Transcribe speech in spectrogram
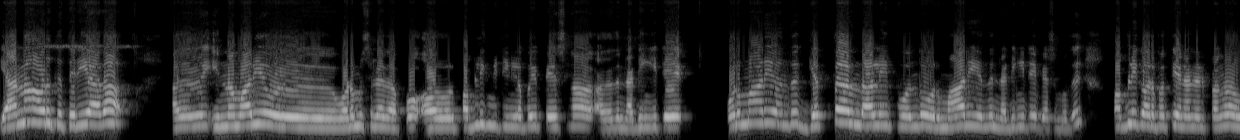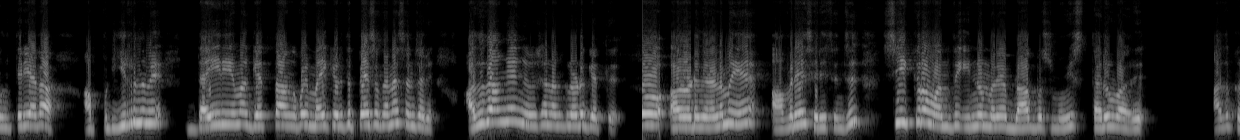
ஏன்னா அவருக்கு தெரியாதா? அதாவது இந்த மாதிரி ஒரு உடம்பு சரியில்லாதப்போ, அவர் ஒரு பப்ளிக் மீட்டிங்ல போய் பேசினா, அதாவது நடுங்கிட்டே, ஒரு மாதிரி வந்து கெத்தா இருந்தாலும், இப்போ வந்து ஒரு மாதிரி வந்து நடிங்கிட்டே பேசும்போது, பப்ளிக் அவரை பத்தி என்ன நினைப்பாங்க அவங்களுக்கு தெரியாதா? அப்படி இருந்துமே தைரியமா கெத்தா அங்க போய் மைக் எடுத்து பேச தானே செஞ்சாரு. அதுதாங்க எங்க விஷால் அங்கிளோட கெத்து. ஸோ அவரோட இந்த அவரே சரி செஞ்சு, சீக்கிரம் வந்து இன்னும் நிறைய பிளாக் பஸ்டர் மூவிஸ் தருவாரு. அதுக்கு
